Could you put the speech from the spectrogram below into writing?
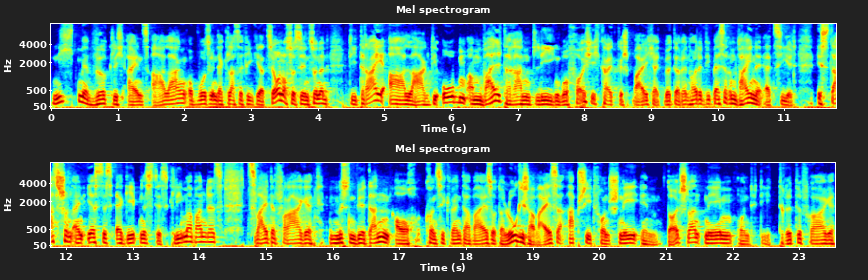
nicht mehr wirklich 1A-Lagen, obwohl sie in der Klassifikation noch so sind, sondern die 3A-Lagen, die oben am Waldrand liegen, wo Feuchtigkeit gespeichert wird, da werden heute die besseren Weine erzielt. Ist das schon ein erstes Ergebnis des Klimawandels? Zweite Frage, müssen wir dann auch konsequenterweise oder logischerweise Abschied von Schnee in Deutschland nehmen? Und die dritte Frage,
